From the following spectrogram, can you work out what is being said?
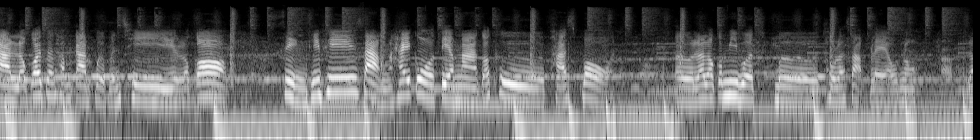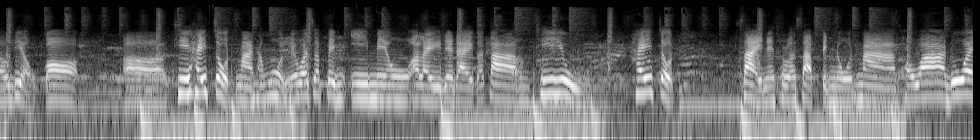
กัน แล้วก็จะทำการเปิดบัญชี แล้วก็สิ่งที่พี่สั่งให้โกเตรียมมาก็คือพาสปอร์ตเออแล้วเราก็มีเบอร์เบอร์โทรศัพท์แล้วเนาะแล้วเดี๋ยวก็เอ่อที่ให้จดมาทั้งหมดไม่ว่าจะเป็นอีเมลอะไรใด ๆ ก็ตามที่อยู่ให้จดใส่ในโทรศัพท์เป็นโน้ตมา เพราะว่าด้วย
